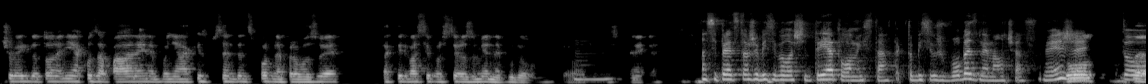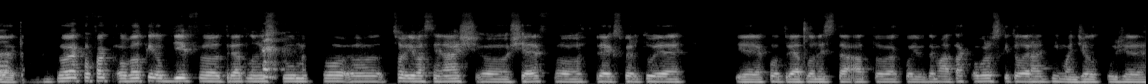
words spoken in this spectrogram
člověk do toho není jako zapálený nebo nějakým způsobem ten sport neprovozuje, tak ty dva si prostě rozumět nebudou. Jo, mm. Prostě a si představ, že by si byl ještě triatlonista, tak to by si už vůbec nemal čas, víš? To, že to... To, je, to jako fakt velký obdiv uh, triatlonistům, jako, uh, co i vlastně náš šéf uh, expertu je, je jako triatlonista a to jako, má tak obrovsky tolerantní manželku, že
